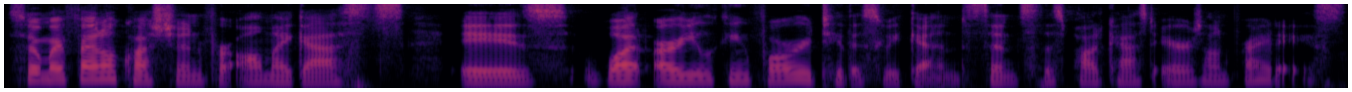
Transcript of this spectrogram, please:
So, my final question for all my guests is What are you looking forward to this weekend since this podcast airs on Fridays?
